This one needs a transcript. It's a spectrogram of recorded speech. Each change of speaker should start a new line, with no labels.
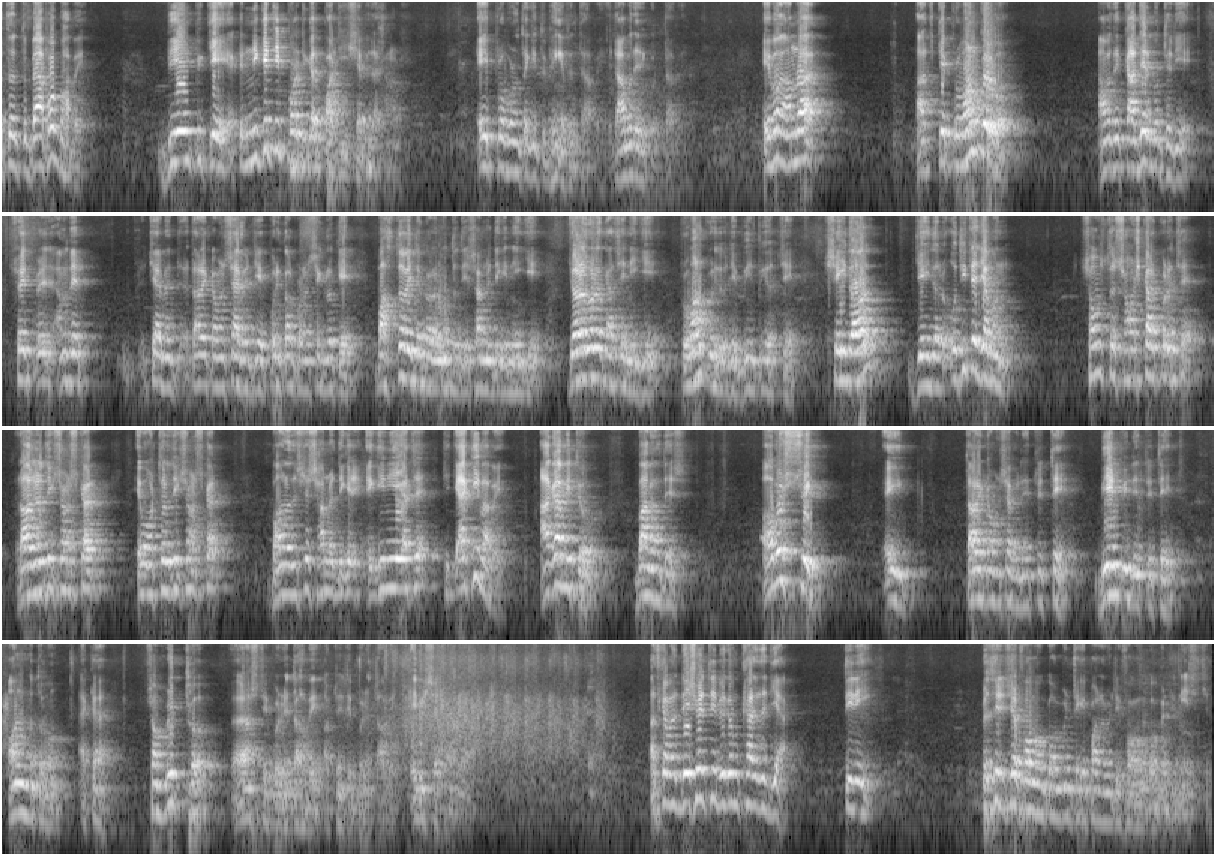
অত্যন্ত ব্যাপকভাবে বিএনপিকে একটা নেগেটিভ পলিটিক্যাল পার্টি হিসেবে দেখানোর এই প্রবণতা কিন্তু ভেঙে ফেলতে হবে, এটা আমাদেরই করতে হবে। এবং আমরা আজকে প্রমাণ করব আমাদের কাজের মধ্যে দিয়ে, শহীদ আমাদের চেয়ারম্যান তারেক রহমান সাহেবের যে পরিকল্পনা, সেগুলোকে বাস্তবায়িত করার মধ্য দিয়ে সামনের দিকে নিয়ে গিয়ে, জনগণের কাছে নিয়ে গিয়ে প্রমাণ করে দেবো যে বিএনপি হচ্ছে সেই দল, যেই দল অতীতে যেমন সমস্ত সংস্কার করেছে, রাজনৈতিক সংস্কার এবং অর্থনৈতিক সংস্কার। বাংলাদেশকে সামনের দিকে এগিয়ে নিয়ে গেছে, ঠিক একইভাবে আগামীতেও বাংলাদেশ অবশ্যই এই তারেক রহমান সাহেবের নেতৃত্বে বিএনপির নেতৃত্বে অন্যতম একটা সমৃদ্ধ রাষ্ট্রে পরিণত হবে, অর্থনীতিতে পরিণত হবে, এই বিশ্বাস আজকে আমাদের দেশনেত্রী বেগম খালেদা জিয়া, তিনি প্রেসিডেন্সিয়াল ফর্ম অফ গভর্নমেন্ট থেকে পার্লামেন্টারি ফর্ম অফ গভর্নমেন্টে নিয়ে এসেছেন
